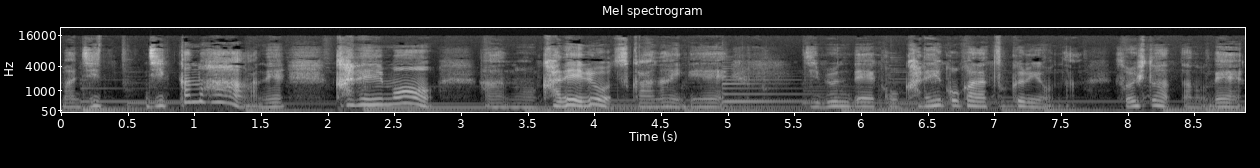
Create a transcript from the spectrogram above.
まあ、実家の母がねカレーもあのカレールーを使わないで自分でこうカレー粉から作るようなそういう人だったので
